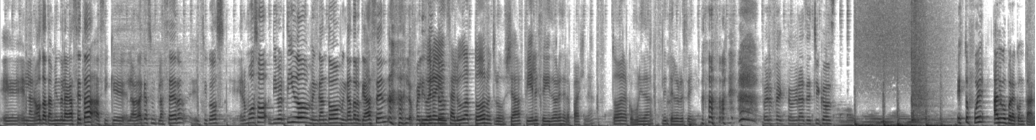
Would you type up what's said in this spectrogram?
eh, en la nota también de la Gaceta. Así que la verdad que ha sido un placer, eh, chicos. Hermoso, divertido, me encantó, me encanta lo que hacen. lo Y felicito. bueno, y un saludo a todos nuestros ya fieles seguidores de la página, toda la comunidad de Telereseña. Perfecto, gracias chicos. Esto fue Algo para contar.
